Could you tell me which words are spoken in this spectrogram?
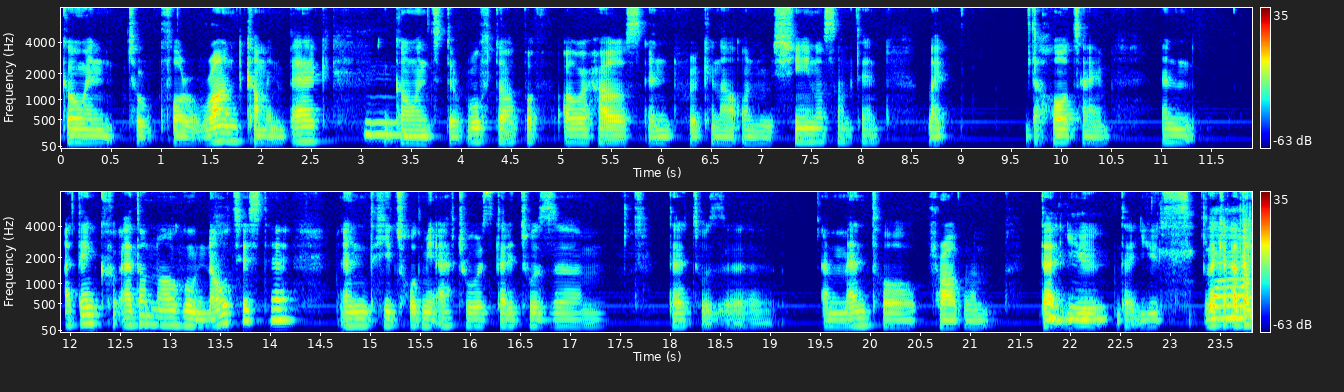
going to for a run, coming back, mm. going to the rooftop of our house and working out on a machine or something, like the whole time. And I think I don't know who noticed it, and he told me afterwards that it was um, that it was a, a mental problem that mhm. you that you like ja, I don't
